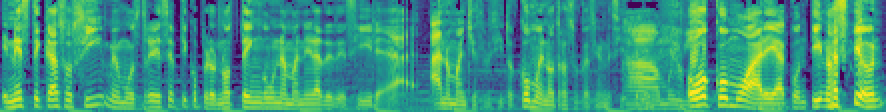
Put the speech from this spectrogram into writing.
En este caso sí me mostré escéptico, pero no tengo una manera de decir, ah, no manches, Luisito, como en otras ocasiones. sí, Ah, ¿eh? muy bien. O como haré a continuación,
